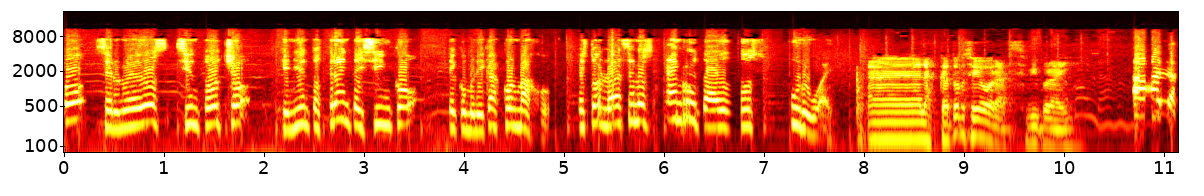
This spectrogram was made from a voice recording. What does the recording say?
o 092 108 535, te comunicas con Majo. Esto lo hacen los enrutados Uruguay. A las 14 horas vi por ahí. A las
